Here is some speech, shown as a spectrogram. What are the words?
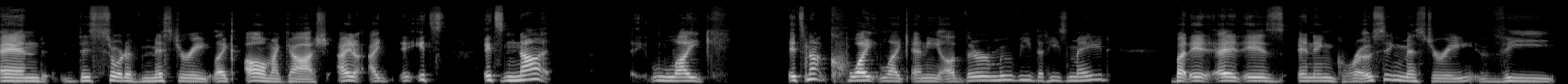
and this sort of mystery like oh my gosh i i it's it's not like it's not quite like any other movie that he's made but it it is an engrossing mystery. The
